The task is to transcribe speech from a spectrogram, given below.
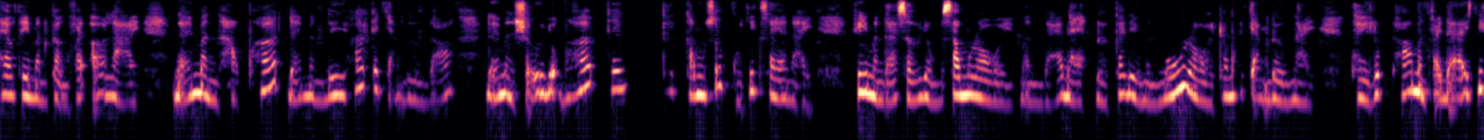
theo thì mình cần phải ở lại để mình học hết, để mình đi hết cái chặng đường đó, để mình sử dụng hết cái cái công suất của chiếc xe này. Khi mình đã sử dụng xong rồi, mình đã đạt được cái điều mình muốn rồi trong cái chặng đường này, thì lúc đó mình phải để chiếc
